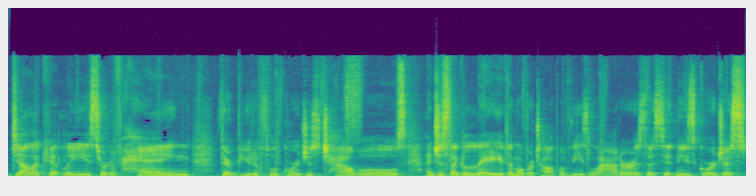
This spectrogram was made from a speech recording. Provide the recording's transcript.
delicately sort of hang their beautiful, gorgeous towels and just like lay them over top of these ladders that sit in these gorgeous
